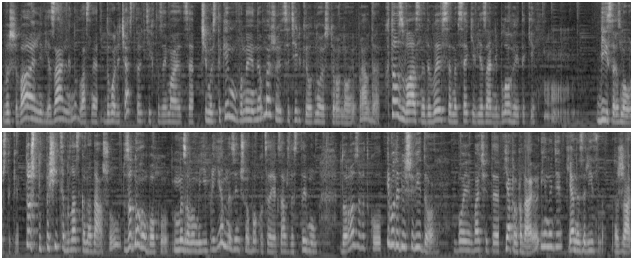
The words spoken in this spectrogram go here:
вишивальний, в'язальний, ну, власне, доволі часто ті, хто займаються чимось таким, вони не обмежуються тільки одною стороною, правда? Хто з вас не дивився на всякі в'язальні блоги і такі? «Хм, Бісер знову ж таки. Тож підпишіться, будь ласка, на Дашу. З одного боку, ми зробимо їй приємне, з іншого боку, це як завжди стимул до розвитку. І буде більше відео. Бо, як бачите, я пропадаю іноді. Я не залізна, на жаль.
